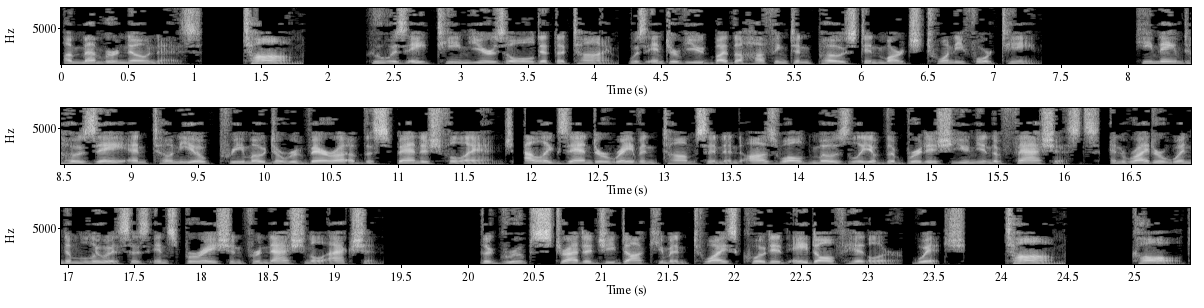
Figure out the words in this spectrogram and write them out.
A member known as Tom who was 18 years old at the time, was interviewed by the Huffington Post in March 2014. He named José Antonio Primo de Rivera of the Spanish Falange, Alexander Raven Thomson and Oswald Mosley of the British Union of Fascists, and writer Wyndham Lewis as inspiration for national action. The group's strategy document twice quoted Adolf Hitler, which Tom called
